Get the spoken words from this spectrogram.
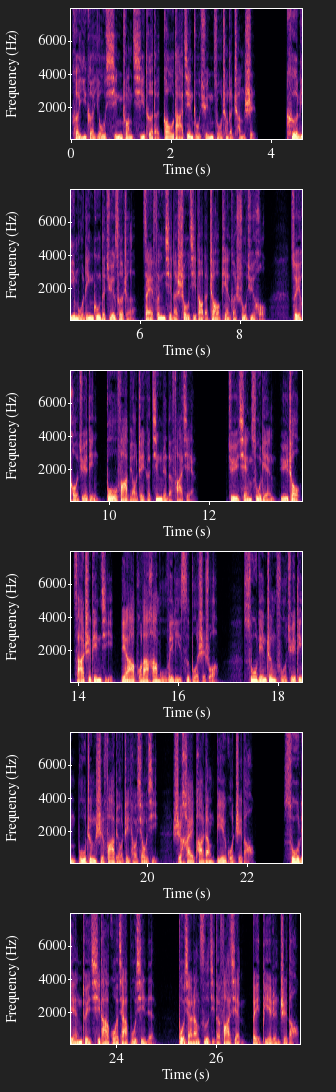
和一个由形状奇特的高大建筑群组成的城市。克里姆林宫的决策者在分析了收集到的照片和数据后，最后决定不发表这个惊人的发现。据前苏联宇宙杂志编辑连阿普拉哈姆维里斯博士说，苏联政府决定不正式发表这条消息，是害怕让别国知道。苏联对其他国家不信任，不想让自己的发现被别人知道。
